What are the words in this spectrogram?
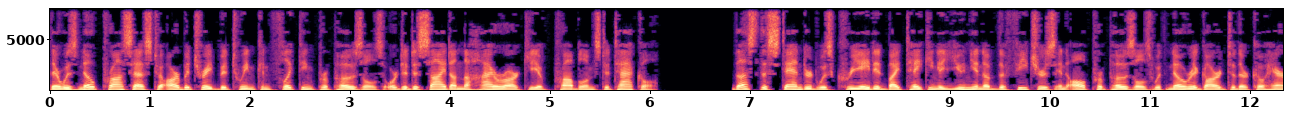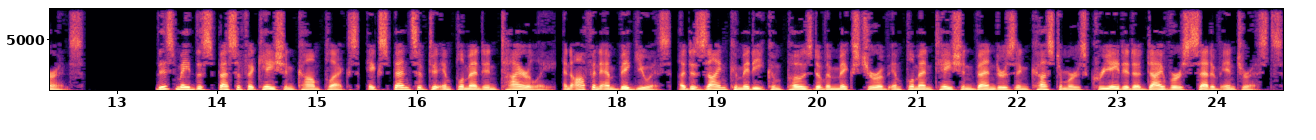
There was no process to arbitrate between conflicting proposals or to decide on the hierarchy of problems to tackle. Thus the standard was created by taking a union of the features in all proposals with no regard to their coherence. This made the specification complex, expensive to implement entirely, and often ambiguous. A design committee composed of a mixture of implementation vendors and customers created a diverse set of interests.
